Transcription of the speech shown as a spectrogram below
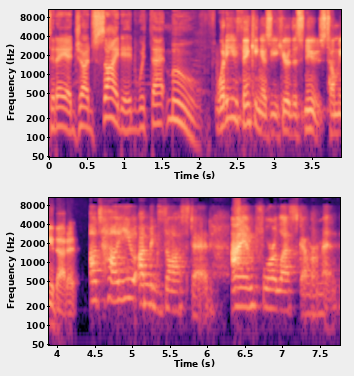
Today, a judge sided with that move. What are you thinking as you hear this news? Tell me about it. I'll tell you, I'm exhausted. I am for less government.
